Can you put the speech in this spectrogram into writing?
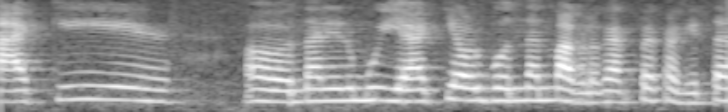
ಹಾಕಿ ನಾನೇನು ಮುಯ್ ಹಾಕಿ ಅವಳು ಬಂದು ನನ್ನ ಮಗಳಿಗೆ ಹಾಕ್ಬೇಕಾಗಿತ್ತ?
